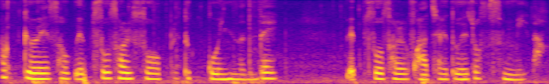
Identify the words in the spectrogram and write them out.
학교에서 웹소설 수업을 듣고 있는데 웹소설 과제도 해줬습니다.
